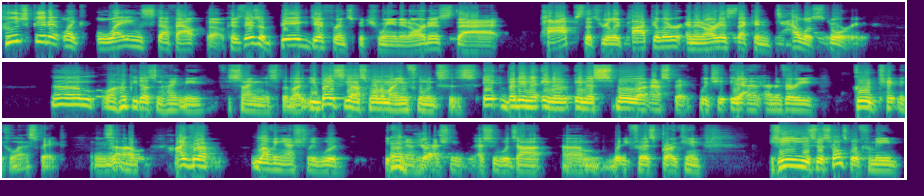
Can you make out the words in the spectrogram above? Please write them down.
who's good at like laying stuff out though? Because there's a big difference between an artist that pops, that's really popular, and an artist that can tell a story. Um, well, I hope he doesn't hate me for saying this, but like you basically asked one of my influences, it, but in a, in a in a smaller aspect, which is Yeah. and, a very good technical aspect. Mhm. So, um, I grew up loving Ashley Wood. You Mm, know sure. Ashley Ashley Wood's art um, when he first broke in. He is responsible for me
